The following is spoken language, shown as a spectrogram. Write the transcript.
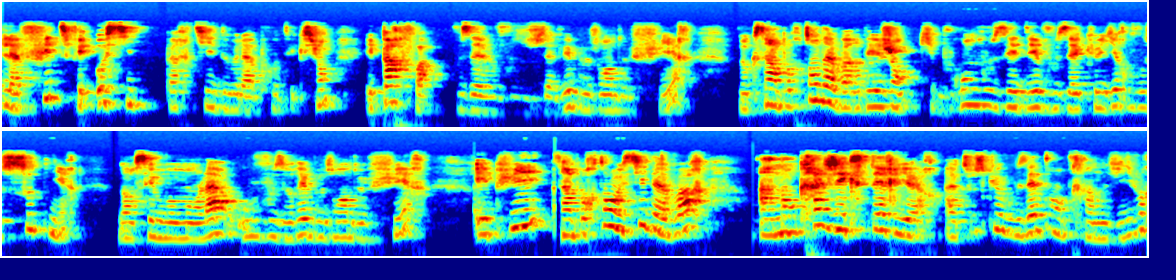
la fuite fait aussi partie de la protection, et parfois vous avez, vous avez besoin de fuir. Donc c'est important d'avoir des gens qui pourront vous aider, vous accueillir, vous soutenir dans ces moments-là où vous aurez besoin de fuir. Et puis, c'est important aussi d'avoir un ancrage extérieur à tout ce que vous êtes en train de vivre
